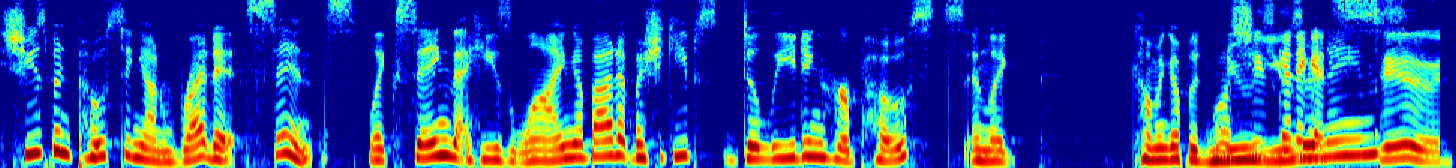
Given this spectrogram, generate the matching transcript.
she's been posting on Reddit since, like saying that he's lying about it, but she keeps deleting her posts and like coming up with Well, new she's going to get sued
